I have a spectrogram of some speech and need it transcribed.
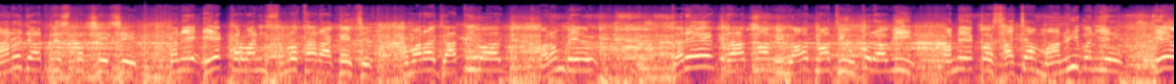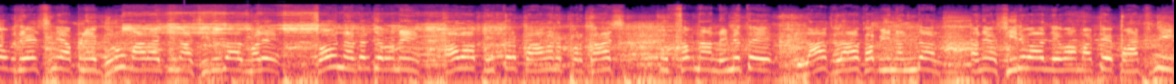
માનવ જાતને સ્પર્શે છે. અને એક કરવાની સમર્થા રાખે છે. અમારા જાતિવાદ, પરમભેદ દરેક રાતના વિવાદમાંથી ઉપર આવી અમે એક સાચા માનવી બનીએ. એ ઉપદેશને આપણે ગુરુ મહારાજજીના આશીર્વાદ મળે. સૌ નગરજનોને આવા પવિત્ર પાવન પ્રકાશ ઉત્સવના નિમિત્તે લાખ લાખ અભિનંદન અને આશીર્વાદ લેવા માટે પાંચમી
